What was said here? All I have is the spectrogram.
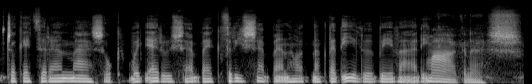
csak egyszerűen mások, vagy erősebbek, frissebben hatnak, tehát élőbbé válik. Mágnes.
